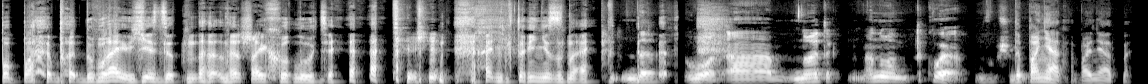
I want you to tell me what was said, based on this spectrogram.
по, по, по Дубаю ездит на, на Шайхулуте, а никто и не знает. Да, вот. А, но это, оно такое. Да понятно, понятно.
